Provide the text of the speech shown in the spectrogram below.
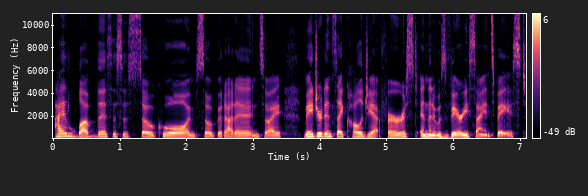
i love this this is so cool i'm so good at it and so i majored in psychology at first and then it was very science based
